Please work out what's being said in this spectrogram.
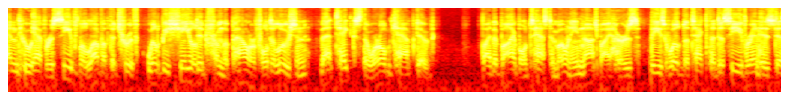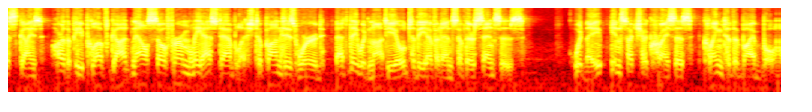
and who have received the love of the truth, will be shielded from the powerful delusion that takes the world captive by the Bible testimony, not by hers, these will detect the deceiver in his disguise, are the people of God now so firmly established upon his word that they would not yield to the evidence of their senses. Would they, in such a crisis, cling to the Bible,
